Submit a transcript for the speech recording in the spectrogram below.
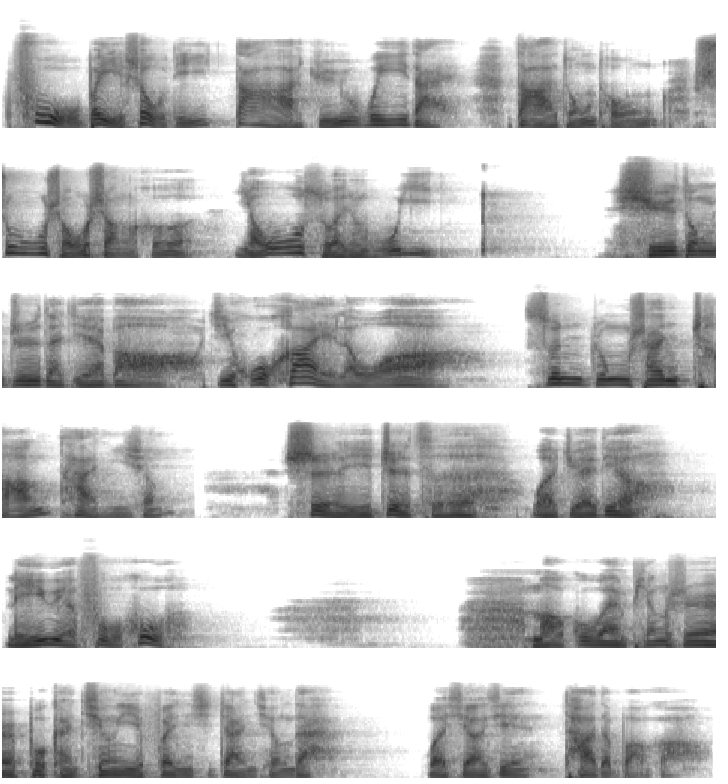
腹背受敌，大局危殆。大总统书手审核，有损无益。徐宗之的捷报几乎害了我。孙中山长叹一声：“事已至此，我决定离越赴沪。”某顾问平时不肯轻易分析战情的，我相信他的报告。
